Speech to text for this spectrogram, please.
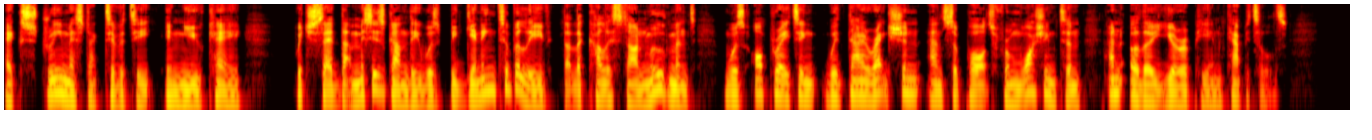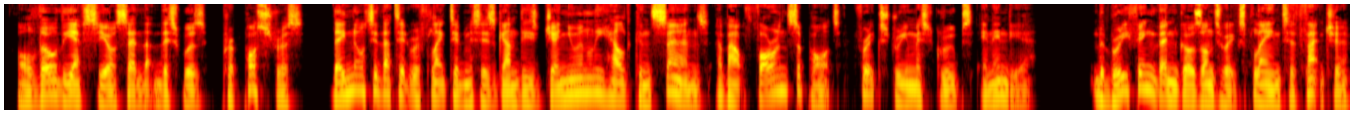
extremist activity in UK, which said that Mrs. Gandhi was beginning to believe that the Khalistan movement was operating with direction and support from Washington and other European capitals. Although the FCO said that this was preposterous, they noted that it reflected Mrs. Gandhi's genuinely held concerns about foreign support for extremist groups in India. The briefing then goes on to explain to Thatcher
